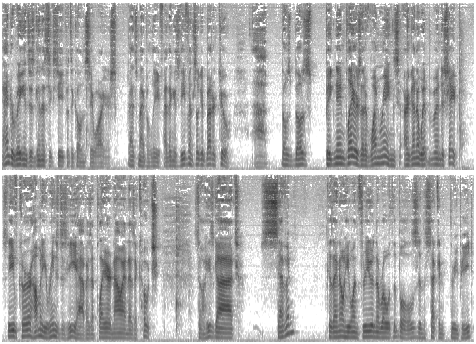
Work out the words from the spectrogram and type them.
Andrew Wiggins is going to succeed with the Golden State Warriors. That's my belief. I think his defense will get better too. Uh, those those big name players that have won rings are going to whip him into shape. Steve Kerr, how many rings does he have as a player now and as a coach? So he's got seven, because I know he won three in the row with the Bulls in the second three-peat. He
